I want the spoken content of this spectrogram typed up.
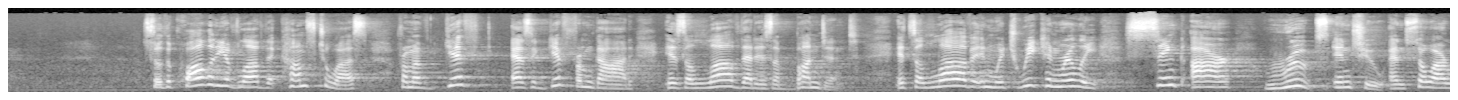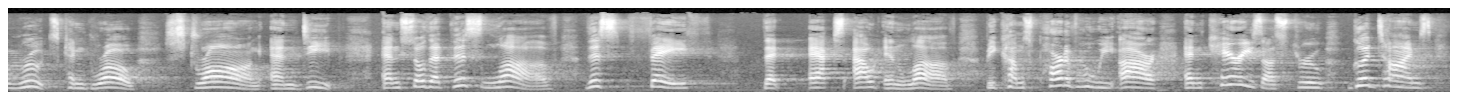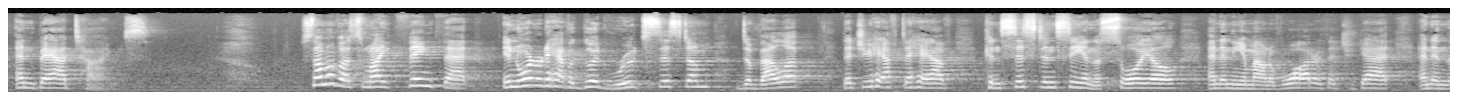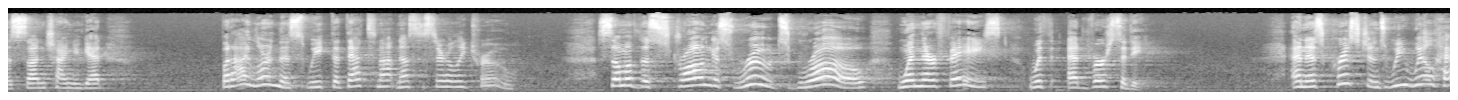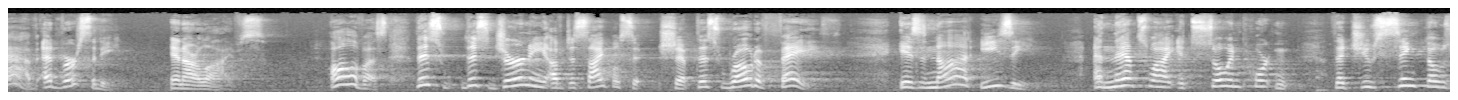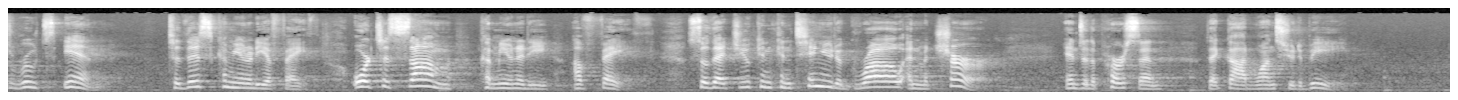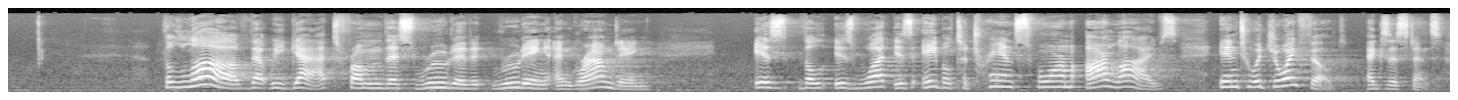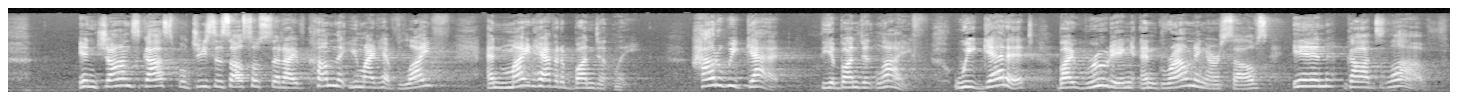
So, the quality of love that comes to us from a gift as a gift from God is a love that is abundant. It's a love in which we can really sink our roots into, and so our roots can grow strong and deep. And so that this love, this faith that acts out in love, becomes part of who we are and carries us through good times and bad times. Some of us might think that in order to have a good root system develop, that you have to have consistency in the soil and in the amount of water that you get and in the sunshine you get. But I learned this week that that's not necessarily true. Some of the strongest roots grow when they're faced with adversity. And as Christians, we will have adversity in our lives. All of us. This, this journey of discipleship, this road of faith, is not easy. And that's why it's so important that you sink those roots in to this community of faith or to some community of faith so that you can continue to grow and mature into the person that God wants you to be. The love that we get from this rooted, rooting and grounding is, the, is what is able to transform our lives into a joy filled existence. In John's gospel, Jesus also said, I've come that you might have life and might have it abundantly. How do we get the abundant life? We get it by rooting and grounding ourselves in God's love.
